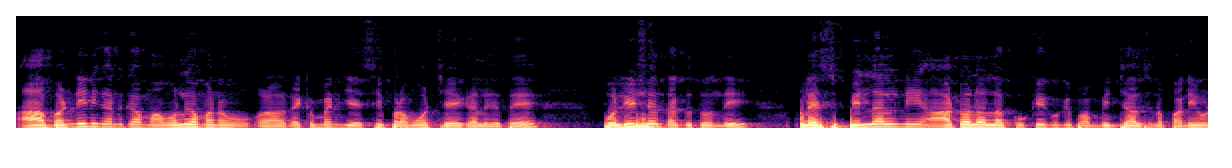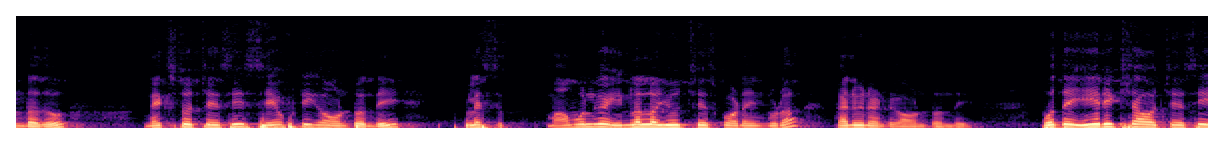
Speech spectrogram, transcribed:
ఆ బండిని కనుక మామూలుగా మనం రికమెండ్ చేసి ప్రమోట్ చేయగలిగితే పొల్యూషన్ తగ్గుతుంది. ప్లస్ పిల్లల్ని ఆటోలలో కుక్కి కుక్కి పంపించాల్సిన పని ఉండదు. నెక్స్ట్ వచ్చేసి సేఫ్టీగా ఉంటుంది. ప్లస్ మామూలుగా ఇళ్ళలో యూజ్ చేసుకోవడానికి కూడా కన్వీనియంట్గా ఉంటుంది. పోతే ఈ రిక్షా వచ్చేసి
